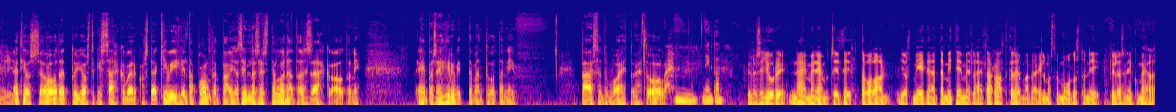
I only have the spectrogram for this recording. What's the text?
Niin. Että jos se on otettu jostakin sähköverkosta ja kivihiiltä poltetaan ja sillä se sitten ladataan se sähköauto, niin eipä se hirvittävän tuota, niin, päästetty vaihtoehto ole. Mm, niinpä. Kyllä se juuri näin menee, mutta silti tavallaan, jos mietitään, että miten me lähdetään ratkaisemaan tätä ilmastonmuutosta, niin kyllä se niin kuin meidän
